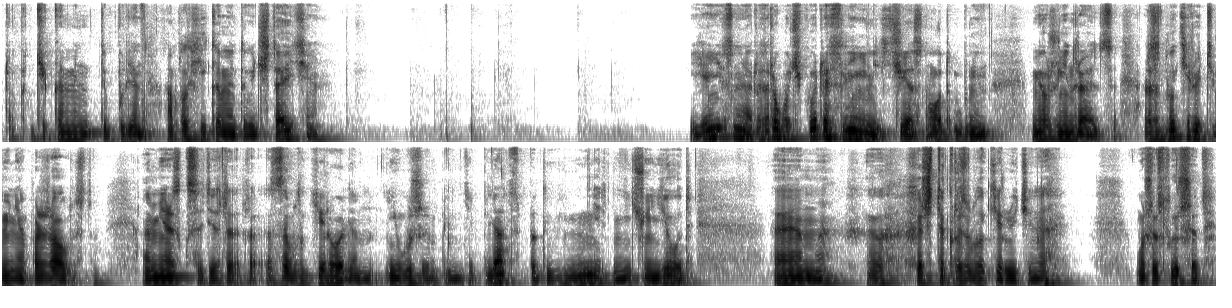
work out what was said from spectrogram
Так, эти комменты, блин, а плохие комменты вы читаете? Я не знаю, разработчик, вы разленились, честно. Вот, блин, мне уже не нравится. Разблокируйте меня, пожалуйста. А мне раз, кстати, заблокировали и уже, блин, апелляцию под... Нет, ничего не делают. Эм, хэштег разблокируйте, да? Может, слышат?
